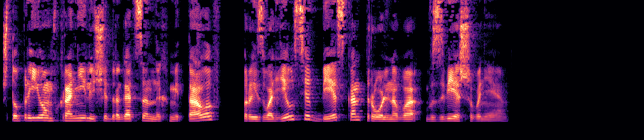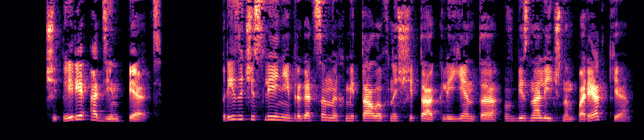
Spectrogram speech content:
что прием в хранилище драгоценных металлов производился без контрольного взвешивания. 4.1.5. При зачислении драгоценных металлов на счета клиента в безналичном порядке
